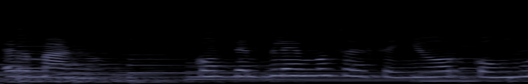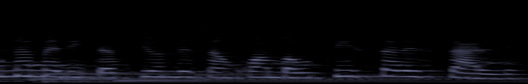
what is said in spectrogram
Hermanos, contemplemos al Señor con una meditación de San Juan Bautista de Sale.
